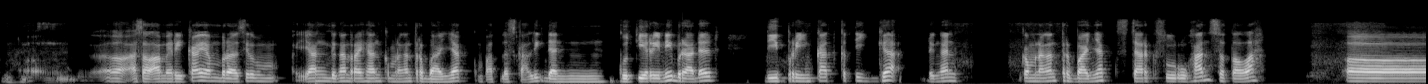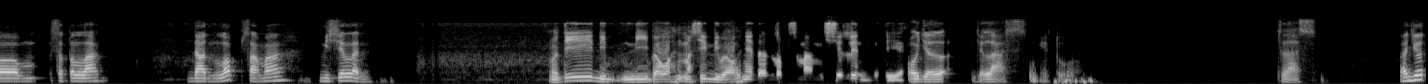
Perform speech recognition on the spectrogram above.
Uh, asal Amerika yang berhasil yang dengan raihan kemenangan terbanyak 14 kali dan Goodyear ini berada di peringkat ketiga dengan kemenangan terbanyak secara keseluruhan setelah um, setelah Dunlop sama Michelin. Berarti di di bawah masih di bawahnya Dunlop sama Michelin gitu ya. Oh jel, jelas itu. Jelas. Lanjut.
